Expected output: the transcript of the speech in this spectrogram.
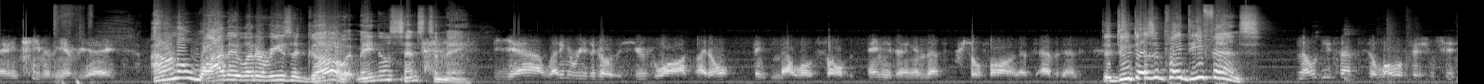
any team in the NBA. I don't know why they let Ariza go. It made no sense to me. Yeah, letting Ariza go is a huge loss. I don't think Melo solved anything, and that's so far that's evident. The dude doesn't play defense. No defense. He's a low efficiency,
